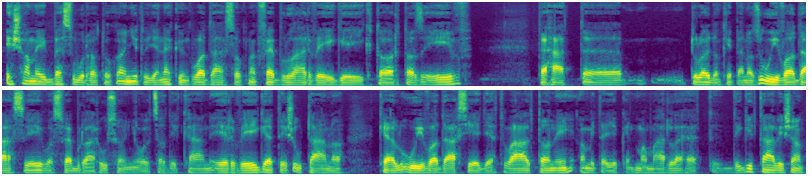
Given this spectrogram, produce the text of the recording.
És ha még beszúrhatok annyit, ugye nekünk vadászoknak február végéig tart az év, tehát tulajdonképpen az új vadász év az február 28-án ér véget, és utána kell új vadászjegyet váltani, amit egyébként ma már lehet digitálisan,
